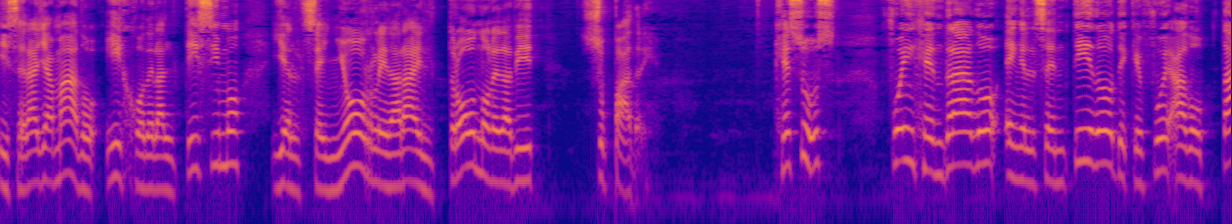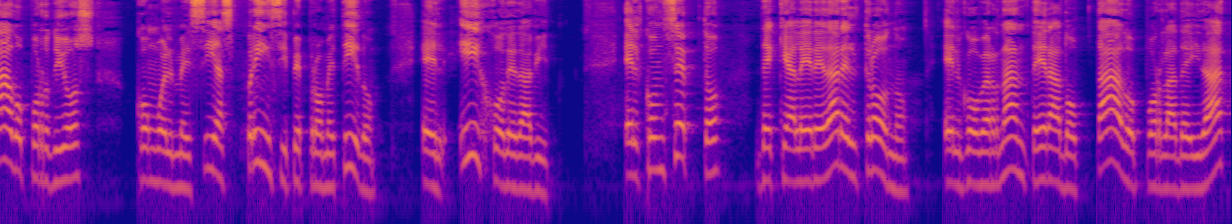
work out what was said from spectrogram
y será llamado Hijo del Altísimo, y el Señor le dará el trono de David, su padre. Jesús fue engendrado en el sentido de que fue adoptado por Dios como el Mesías príncipe prometido, el Hijo de David. El concepto de que al heredar el trono el gobernante era adoptado por la deidad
